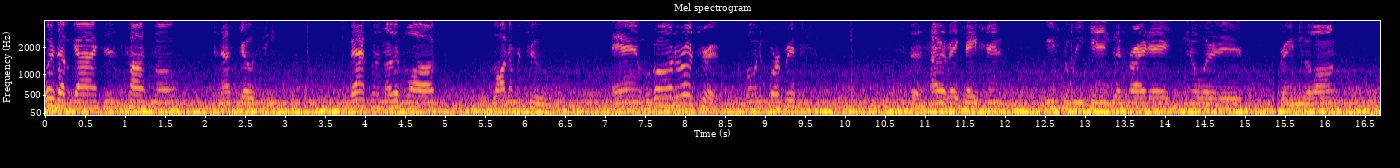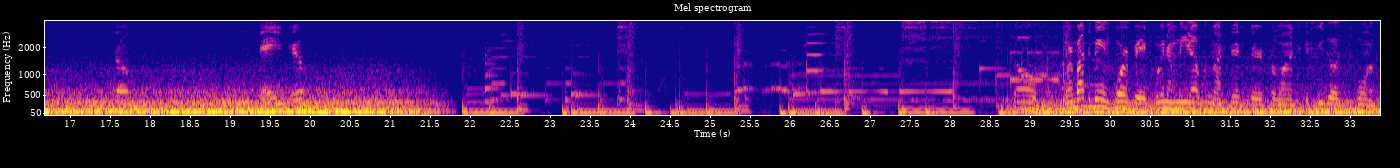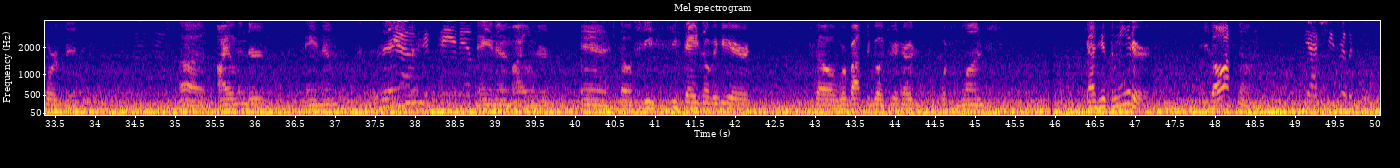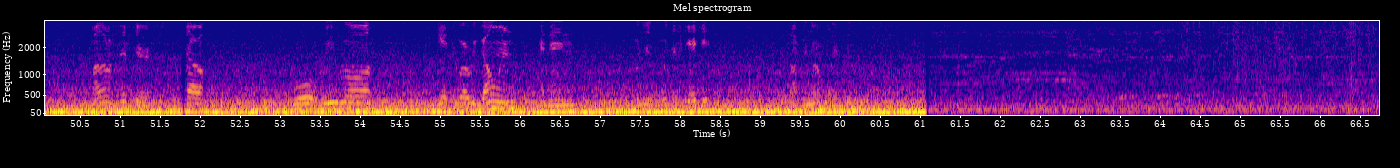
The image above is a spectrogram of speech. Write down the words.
What is up guys? This is Cozmo and that's Josie. Back with another vlog, vlog number two. And we're going on a road trip. We're going to Corpus just to have a vacation. Easter weekend, Good Friday, you know what it is. Bringing you along. In Corpus. We're gonna meet up with my sister for lunch because she goes to school in Corpus. Uh, Islanders, A&M. Is it Yeah, it's A and M. A&M Islanders. And so she she stays over here. So we're about to go treat her for some lunch. You guys get to meet her. She's awesome. Yeah, she's really cool. My little sister. So we'll, we will get to where we're going and then we'll just we'll just kick it we normally do.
